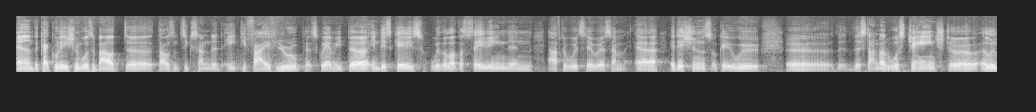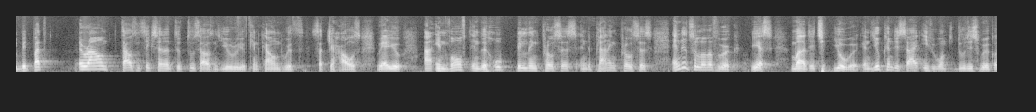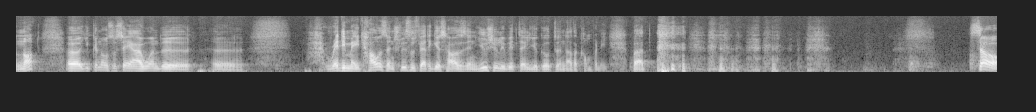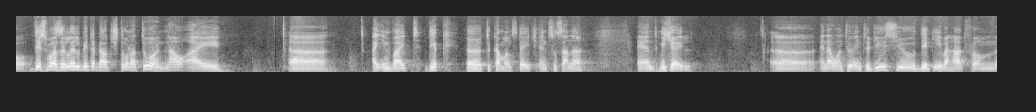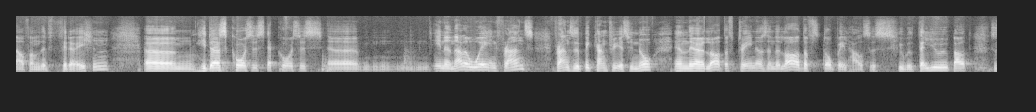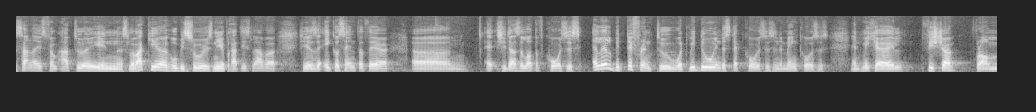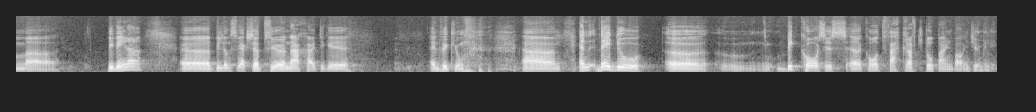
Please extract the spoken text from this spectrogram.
And the calculation was about uh, 1,685 euro per square meter. In this case, with a lot of saving. and afterwards, there were some uh, additions. Okay, we, uh, the, the, standard was changed uh, a little bit, but around 1,600 to 2,000 euro you can count with such a house where you are involved in the whole building process, in the planning process, and it's a lot of work, yes, but it's your work, and you can decide if you want to do this work or not. Uh, you can also say, I want a uh, ready-made house and schlüsselfertiges house, and usually we tell you go to another company, but So this was a little bit about Strohnatur, and now I, uh, I invite Dirk uh, to come on stage, and Zuzana, and Michael. Uh, and I want to introduce you Dirk Eberhard from now from the Federation. Um, he does courses, step courses, uh, in another way in France. France is a big country, as you know, and there are a lot of trainers and a lot of straw bale houses he will tell you about. Zuzana is from Atur in Slovakia. Ruby is near Bratislava. She has an eco center there. Um, uh, she does a lot of courses, a little bit different to what we do in the step courses, in the main courses. And Michael Fischer from uh, BiWeNa, uh, Bildungswerkstatt für nachhaltige Entwicklung. um, and they do uh, big courses uh, called Fachkraft-Strohballenbau in Germany.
